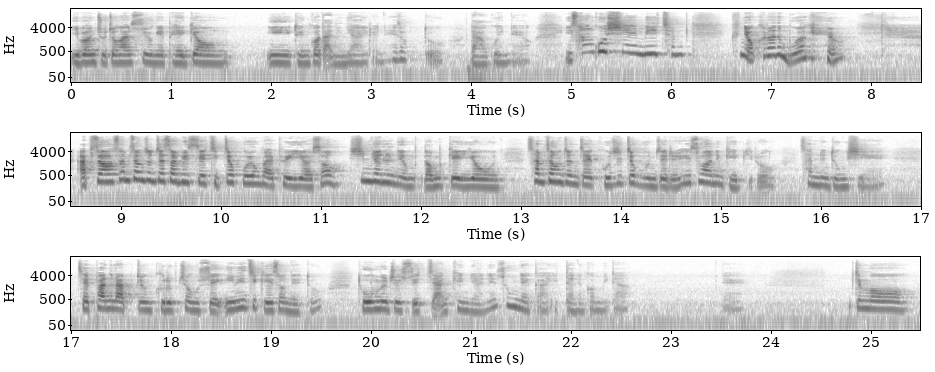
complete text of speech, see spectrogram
이번 조정안 수용의 배경이 된 것 아니냐 이런 해석도 나오고 있네요. 이 상고심이 참 큰 역할을 하는 모양이에요. 앞서 삼성전자 서비스의 직접 고용 발표에 이어서 10년을 넘게 이어온 삼성전자의 고질적 문제를 해소하는 계기로 삼는 동시에 재판을 앞둔 그룹 총수의 이미지 개선에도 도움을 줄 수 있지 않겠냐는 속내가 있다는 겁니다. 네. 이제 뭐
